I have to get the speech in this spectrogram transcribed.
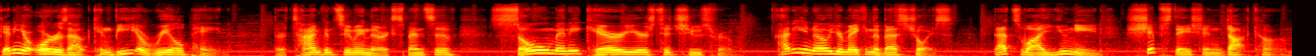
getting your orders out can be a real pain. They're time consuming they're expensive. So many carriers to choose from. How do you know you're making the best choice? That's why you need shipstation.com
